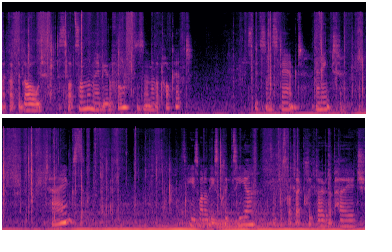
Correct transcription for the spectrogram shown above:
I've got the gold spots on them. They're beautiful. This is another pocket. It's with some stamped and inked tags. So here's one of these clips here. So I've just got that clipped over the page.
